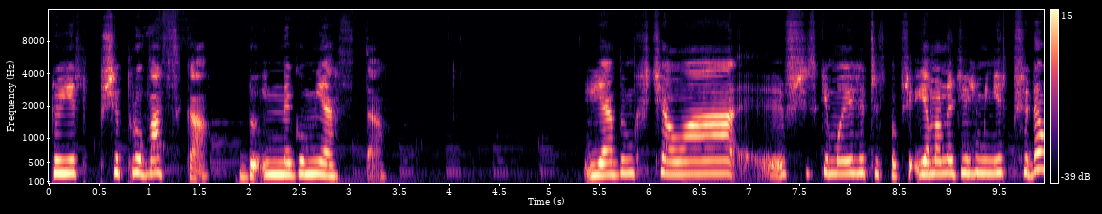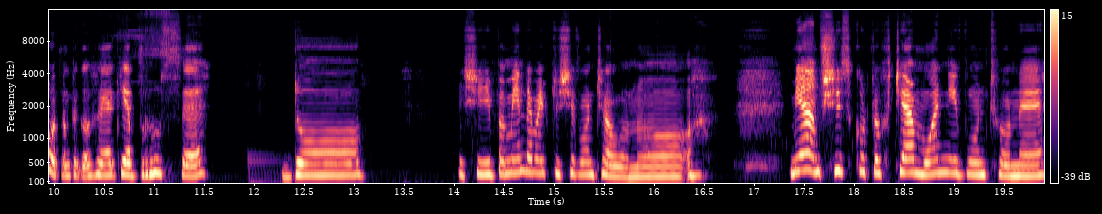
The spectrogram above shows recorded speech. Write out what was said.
To jest przeprowadzka do innego miasta. Ja bym chciała e, wszystkie moje rzeczy spoprzeć. Ja mam nadzieję, że mi nie sprzedało tamtego, że jak ja wrócę do... Jeśli nie pamiętam jak to się włączało, no... Miałam wszystko, co chciałam, ładnie włączone.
